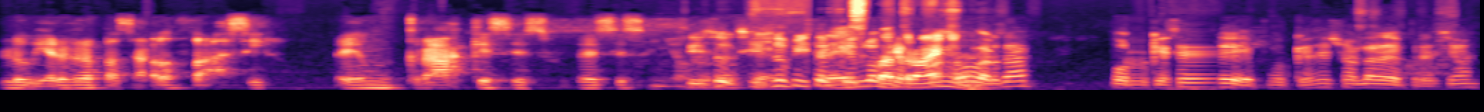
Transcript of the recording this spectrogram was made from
lo hubiera repasado fácil. Es un crack ese, ese señor. Sí, sí que supiste tres, qué es lo que cuatro pasó, años. ¿verdad? ¿Por qué se, por qué se echó a la depresión?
